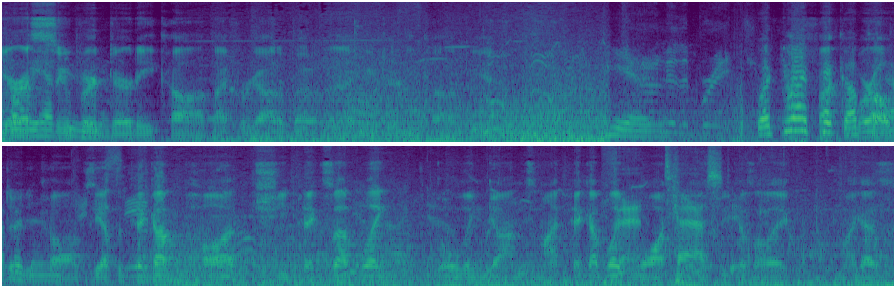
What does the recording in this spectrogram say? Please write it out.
you're a we have to super dirty cop. I forgot about that. You dirty cop. Yeah. Yeah. Under the bridge. What do I Fuck, pick up we're for all dirty cops. You have to pick up pot. She picks up like golden guns, and I pick up like watches Fantastic. because I like my guys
